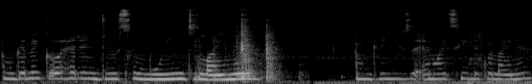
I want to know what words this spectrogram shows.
I'm gonna go ahead and do some winged liner. I'm gonna use the NYC liquid liner.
